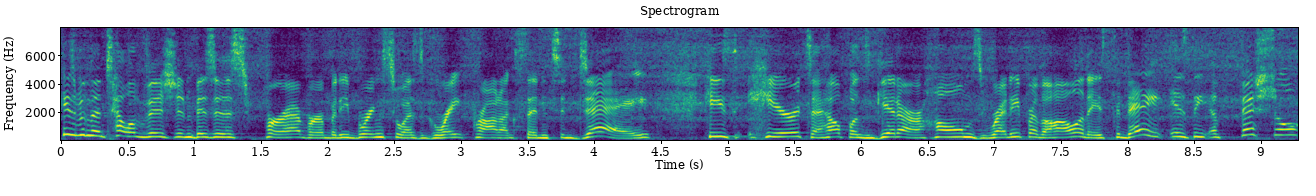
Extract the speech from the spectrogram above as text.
He's been in the television business forever, but he brings to us great products. And today, he's here to help us get our homes ready for the holidays. Today is the official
